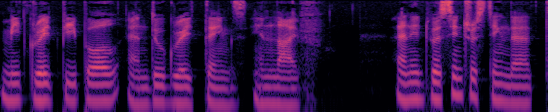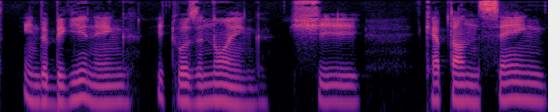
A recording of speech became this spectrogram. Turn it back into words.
meet great people and do great things in life. And it was interesting that in the beginning it was annoying. She kept on saying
